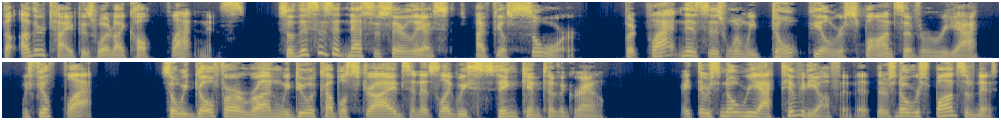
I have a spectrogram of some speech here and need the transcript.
The other type is what I call flatness. So this isn't necessarily I, I feel sore, but flatness is when we don't feel responsive or react. We feel flat. So we go for a run, we do a couple strides and it's like we sink into the ground, right? There's no reactivity off of it. There's no responsiveness.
